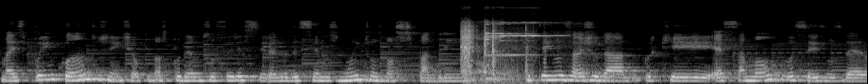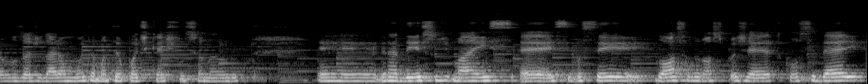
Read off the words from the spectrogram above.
Mas por enquanto, gente, é o que nós podemos oferecer. Agradecemos muito aos nossos padrinhos que têm nos ajudado, porque essa mão que vocês nos deram nos ajudaram muito a manter o podcast funcionando. É, agradeço demais. É, se você gosta do nosso projeto, considere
